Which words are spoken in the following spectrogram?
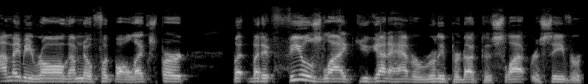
I may be wrong. I'm no football expert, but but it feels like you got to have a really productive slot receiver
